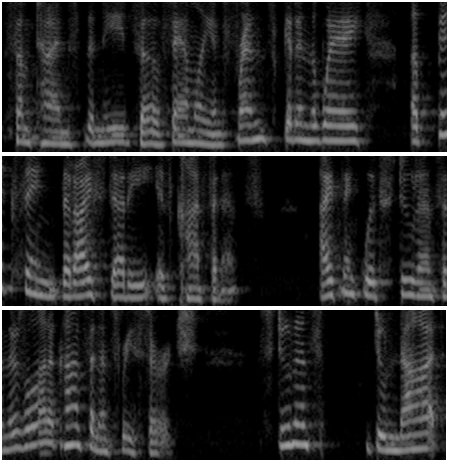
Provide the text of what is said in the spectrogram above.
Sometimes the needs of family and friends get in the way. A big thing that I study is confidence. I think with students, and there's a lot of confidence research, students do not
